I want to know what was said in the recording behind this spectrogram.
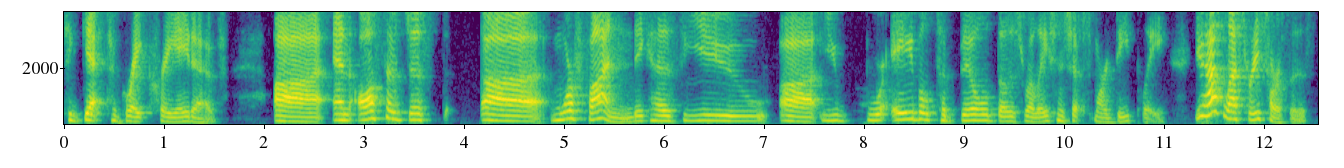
to get to great creative. Uh, and also just uh, more fun because you uh, you were able to build those relationships more deeply. You have less resources.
